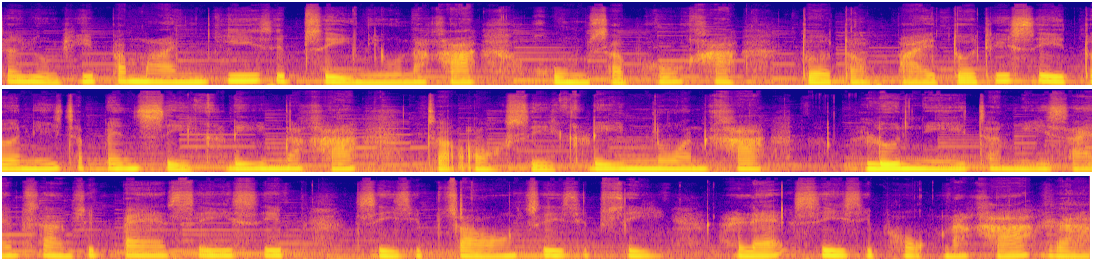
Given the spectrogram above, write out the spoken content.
จะอยู่ที่ประมาณ 24 นิ้วนะคะ คุมสะโพกค่ะ ตัวต่อไปตัวทีสี่4 ตัวนี้จะเป็นสีครีมนะคะ จะออกสีครีมนวลค่ะ รุ่นนี้จะมีไซส์ 38 40 42 44 และ 46 นะคะ รา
